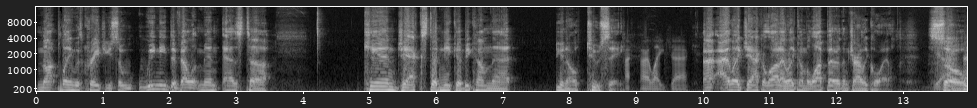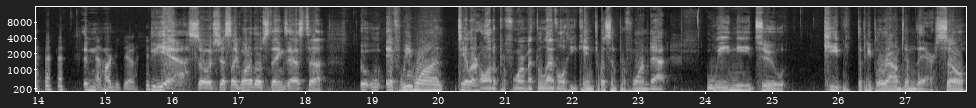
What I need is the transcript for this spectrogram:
not playing with Krejci, so we need development as to can Jack Studnicka become that, you know, two C. I, I like Jack. I, I like Jack a lot. I like him a lot better than Charlie Coyle. So, That's hard to do. yeah, so it's just like one of those things as to uh, if we want Taylor Hall to perform at the level he came to us and performed at, we need to keep the people around him there. So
